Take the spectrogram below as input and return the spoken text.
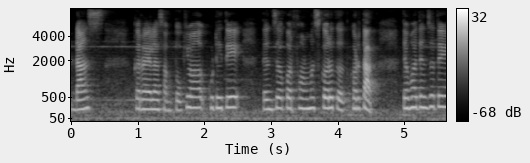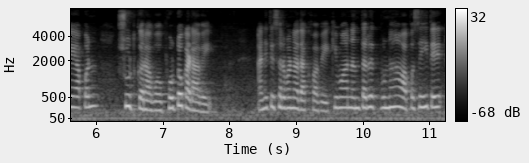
डान्स करायला सांगतो किंवा कुठे ते त्यांचं परफॉर्मन्स करत करतात तेव्हा त्यांचं ते आपण शूट करावं फोटो काढावे. आणि ते सर्वांना दाखवावे किंवा नंतर पुन्हा वापसही ते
